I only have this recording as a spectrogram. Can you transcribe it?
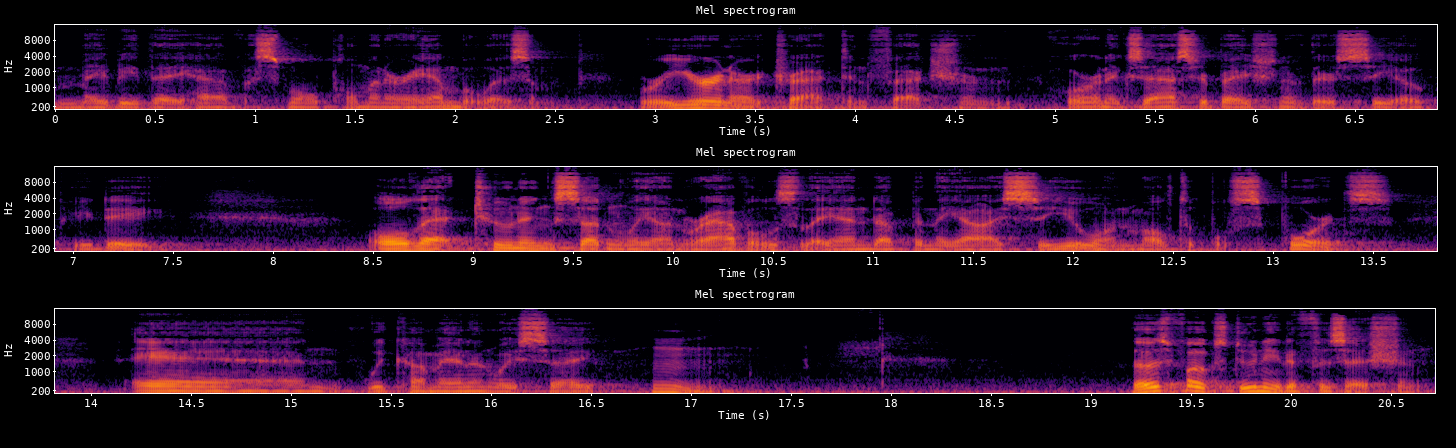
Maybe they have a small pulmonary embolism or a urinary tract infection or an exacerbation of their COPD. All that tuning suddenly unravels. They end up in the ICU on multiple supports. And we come in and we say, hmm, those folks do need a physician,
